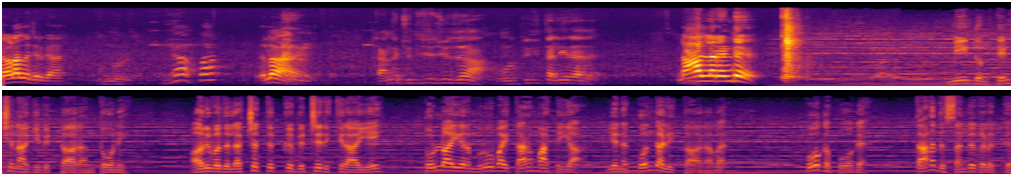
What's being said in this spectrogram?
எவ்வளோ வச்சிருக்க? இல்லை. தங்க சுற்றி சுற்றி தான். உங்களுக்கு தூக்கி தள்ளிடாத நாலில் ரெண்டு. மீண்டும் டென்ஷன் ஆகிவிட்டார் அந்தோனி அறுபது லட்சத்துக்கு விற்றிருக்கிறாயே தொள்ளாயிரம் ரூபாய் தரமாட்டியா என கொந்தளித்தார் அவர். போக போக தனது சங்குகளுக்கு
